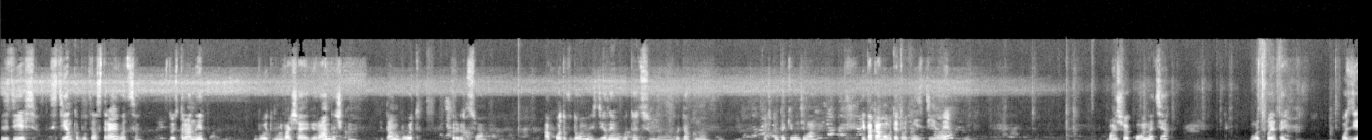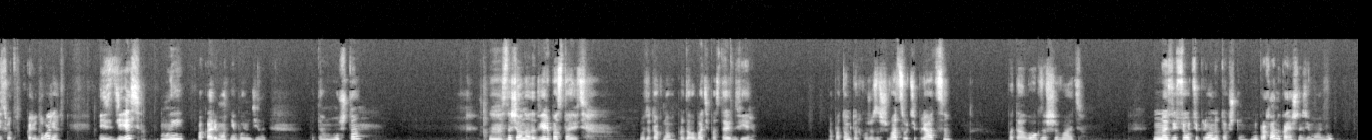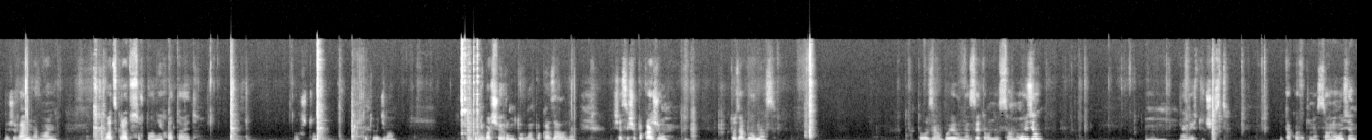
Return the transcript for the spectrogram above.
Здесь стенка будет застраиваться. С той стороны будет небольшая верандочка. И там будет крыльцо. А вход в дом мы сделаем вот отсюда, в это окно. Так что такие вот дела. И пока мы вот это вот не сделаем, в большой комнате, вот в этой, вот здесь вот в коридоре, и здесь мы пока ремонт не будем делать. Потому что а, сначала надо двери поставить. Вот это окно продолбать и поставить дверь. А потом только уже зашиваться, утепляться. Потолок зашивать. Ну, у нас здесь все утеплено, так что... Ну, прохладно, конечно, зимой. Ну, выживаем нормально. 20 градусов вполне хватает. Так что, такие дела. Такой небольшой рум-тур вам показала, да. Сейчас еще покажу, кто забыл нас. Кто забыл нас? Это у нас санузел. Весь тут чист. Вот такой вот у нас санузел.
